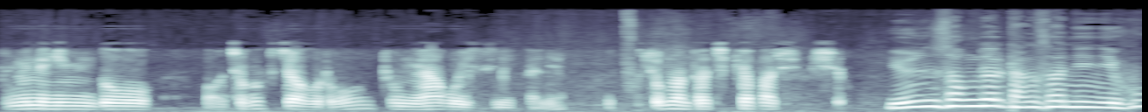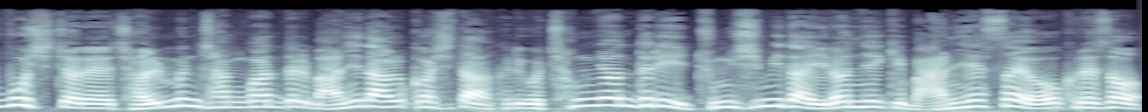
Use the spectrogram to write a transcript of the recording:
국민의힘도 어, 적극적으로 동의하고 있으니까요. 좀만 더 지켜봐 주십시오. 윤석열 당선인이 후보 시절에 젊은 장관들 많이 나올 것이다. 그리고 청년들이 중심이다. 이런 얘기 많이 했어요. 그래서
